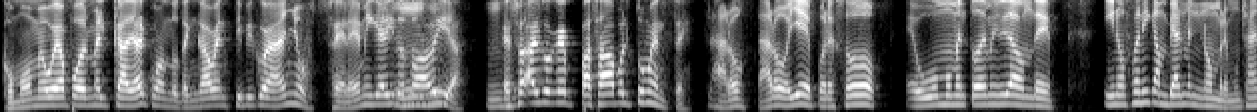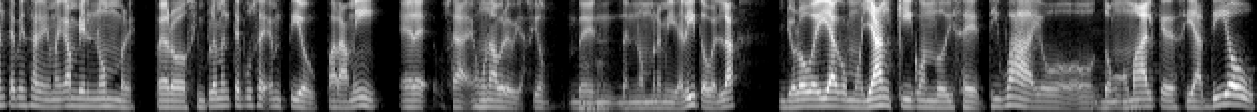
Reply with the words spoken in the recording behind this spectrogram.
¿Cómo me voy a poder mercadear cuando tenga veintipico de años? ¿Seré Miguelito todavía? ¿Eso es algo que pasaba por tu mente? Claro, claro, oye, por eso eh, hubo un momento de mi vida donde, y no fue ni cambiarme el nombre, mucha gente piensa que yo me cambié el nombre, pero simplemente puse MTO. Para mí, era, o sea, es una abreviación de- del nombre Miguelito, ¿verdad? Yo lo veía como Yankee cuando dice DY o, o Don. Omar que decía DO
